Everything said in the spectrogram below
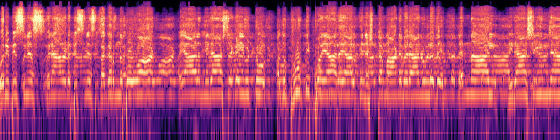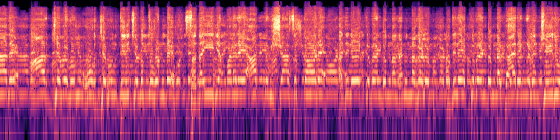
ഒരു ബിസിനസ് ഒരാളുടെ ബിസിനസ് തകർന്നു പോവാൻ അയാൾ നിരാശ കൈവിട്ടു. അത് പൂട്ടിപ്പോയാൽ അയാൾക്ക് നഷ്ടമാണ് വരാനുള്ളത്. എന്നാൽ നിരാശയില്ലാതെ ആർജവവും ഊർജവും തിരിച്ചെടുത്തുകൊണ്ട് സധൈര്യം വളരെ ആത്മവിശ്വാസത്തോടെ അതിലേക്ക് വേണ്ടുന്ന നന്മകളും അതിലേക്ക് വേണ്ടുന്ന കാര്യങ്ങളും ചെയ്തു.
